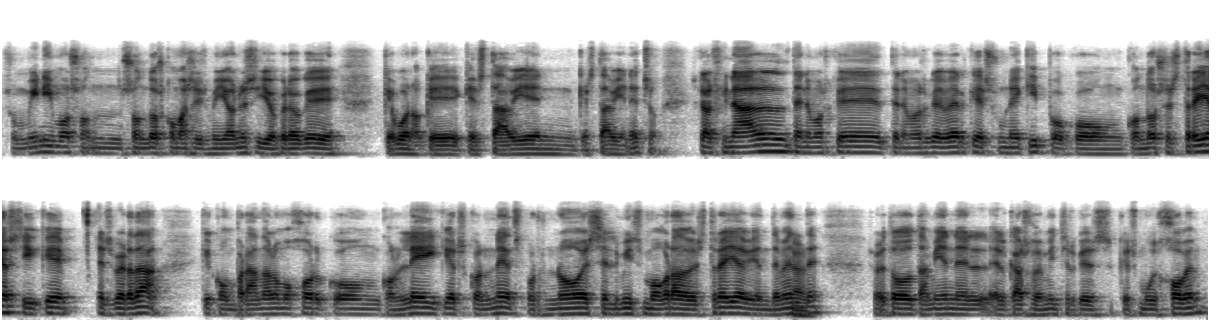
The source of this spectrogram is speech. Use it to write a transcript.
es un mínimo, son, son 2,6 millones y yo creo que, que bueno, que, está bien, que está bien hecho. Es que al final tenemos que, tenemos que ver que es un equipo con, con dos estrellas y que es verdad que comparando a lo mejor con, con Lakers, con Nets, pues no es el mismo grado de estrella, evidentemente sobre todo también el, caso de Mitchell, que es, que es muy joven.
